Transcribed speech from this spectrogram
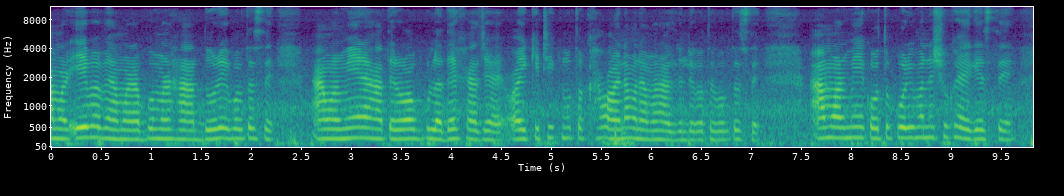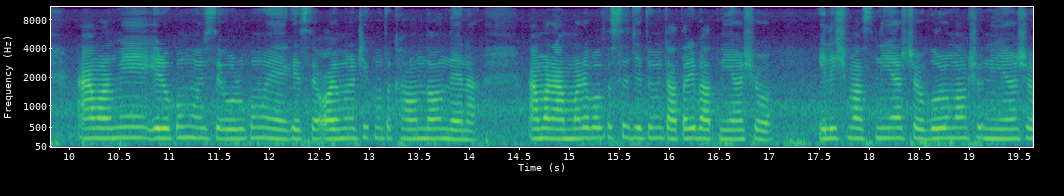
আমার, এইভাবে আমার আব্বু আমার হাত ধরে বলতেছে, আমার মেয়ের হাতের রগগুলো দেখা যায়, ওই কি ঠিক মতো খাওয়ায় না? মানে আমার হাজব্যান্ডের কথা বলতেছে, আমার মেয়ে কত পরিমাণে শুকায় গেছে, আমার মেয়ে এরকম হয়েছে ওরকম হয়ে গেছে, ওই মনে ঠিক মতো খাওয়ান দাওয়ান দেয় না। আমার আম্মারে বলতেছে যে, তুমি তাড়াতাড়ি ভাত নিয়ে আসো, ইলিশ মাছ নিয়ে আসো গরু মাংস নিয়ে আসো,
